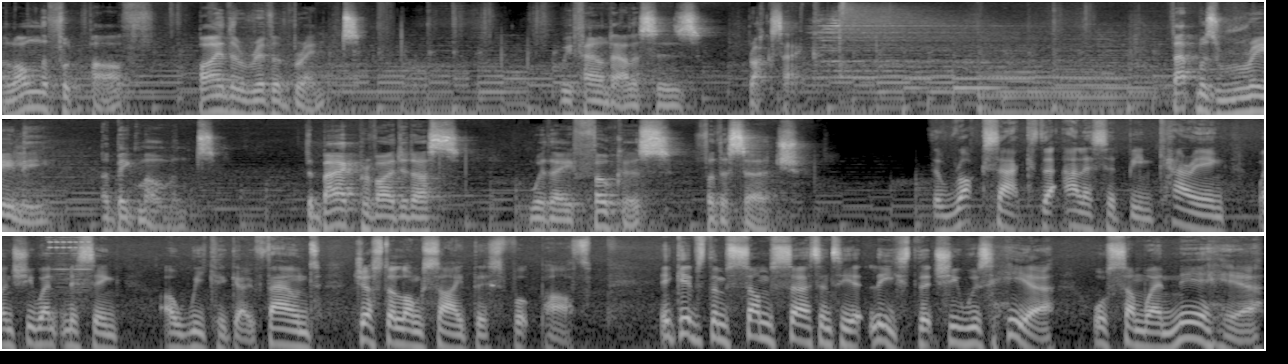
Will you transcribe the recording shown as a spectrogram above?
Along the footpath by the River Brent, we found Alice's rucksack. That was really a big moment. The bag provided us with a focus for the search. The rucksack that Alice had been carrying when she went missing a week ago, found just alongside this footpath. It gives them some certainty at least that she was here or somewhere near here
